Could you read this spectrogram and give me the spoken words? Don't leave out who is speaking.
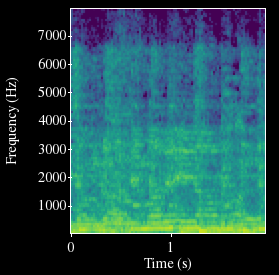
Speaker 1: તારી મને આવું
